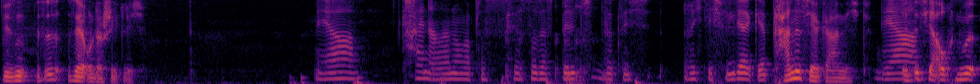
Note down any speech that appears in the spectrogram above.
Wir sind, es ist sehr unterschiedlich. Ja, keine Ahnung, ob das hier so das Bild wirklich richtig wiedergibt. Kann es ja gar nicht. Ja. Es ist ja auch nur,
